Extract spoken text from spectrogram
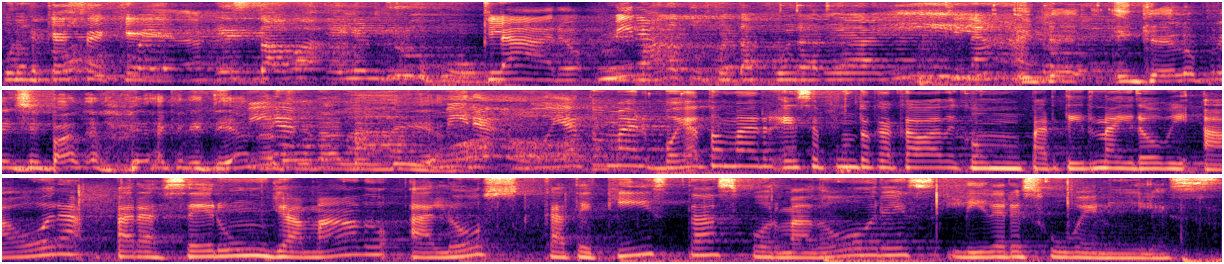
Porque ¿Con qué toda se queda? estaba en el grupo. Claro, Mira, mira, tu fe está fuera de ahí. Claro. Y que, y que es lo principal de la vida cristiana Mira, al final del día. Mira, voy a tomar, voy a tomar ese punto que acaba de compartir Nairobi ahora para hacer un llamado a los catequistas, formadores, líderes juveniles.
